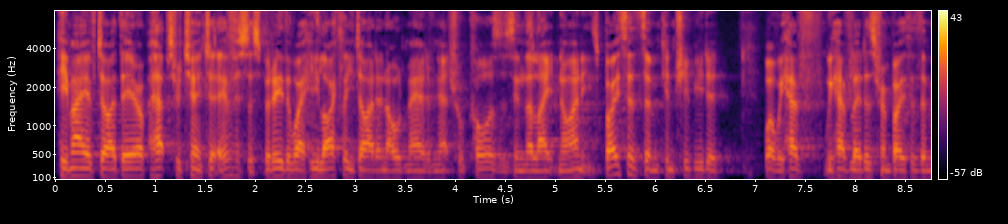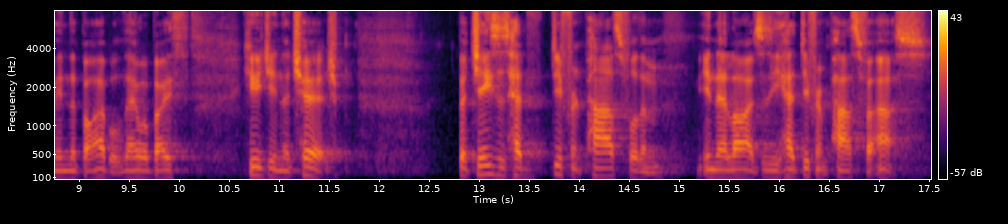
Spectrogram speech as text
He may have died there or perhaps returned to Ephesus, but either way, he likely died an old man of natural causes in the late 90s. Both of them contributed, well, we have, we have letters from both of them in the Bible. They were both huge in the church. But Jesus had different paths for them in their lives as he had different paths for us.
